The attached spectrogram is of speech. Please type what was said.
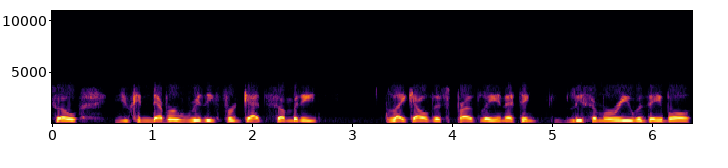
so you can never really forget somebody like Elvis Presley, and I think Lisa Marie was able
